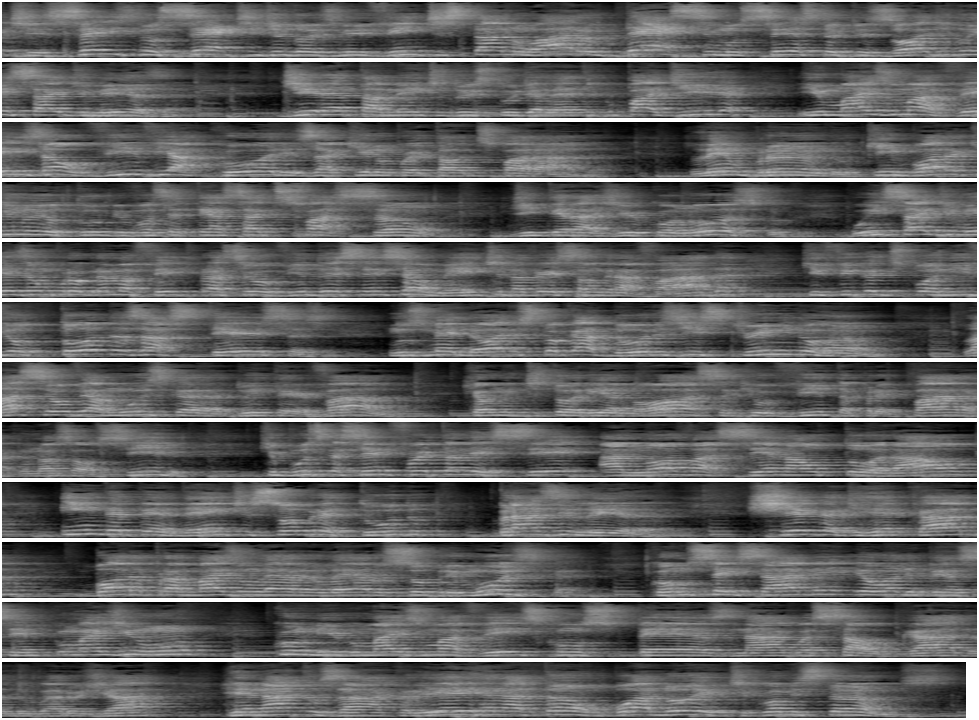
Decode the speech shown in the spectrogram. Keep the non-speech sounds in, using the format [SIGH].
noite, 6 do 7 de 2020, está no ar o 16 episódio do Inside Mesa, diretamente do Estúdio Elétrico Padilha e mais uma vez ao vivo e a cores aqui no Portal Disparada. Lembrando que, embora aqui no YouTube você tenha a satisfação de interagir conosco, o Inside Mesa é um programa feito para ser ouvido essencialmente na versão gravada, que fica disponível todas as terças nos melhores tocadores de streaming do ramo. Lá você ouve a música do intervalo, que é uma editoria nossa, que o Vita prepara com nosso auxílio, que busca sempre fortalecer a nova cena autoral, independente, sobretudo brasileira. Chega de recado, bora para mais um Lero Lero sobre música? Como vocês sabem, eu ando penso sempre com mais de um. Comigo mais uma vez com os pés na água salgada do Guarujá, Renato Zácaro. E aí, Renatão, boa noite, como estamos?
